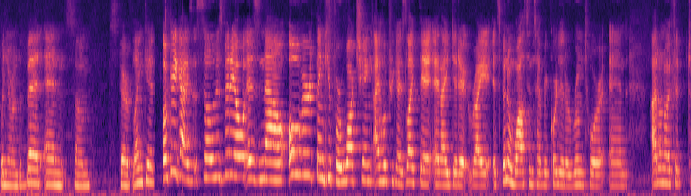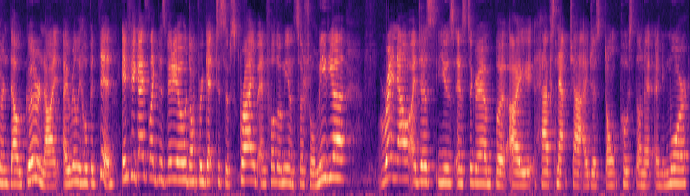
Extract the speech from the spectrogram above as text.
when you're on the bed and some spare blanket. Okay guys, so this video is now over. Thank you for watching. I hope you guys liked it and I did it right. It's been a while since I've recorded a room tour and I don't know if it turned out good or not. I really hope it did. If you guys like this video, don't forget to subscribe and follow me on social media. Right now, I just use Instagram, but I have Snapchat. I just don't post on it anymore.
